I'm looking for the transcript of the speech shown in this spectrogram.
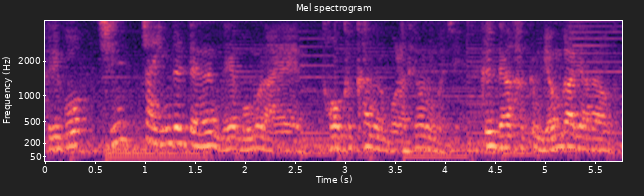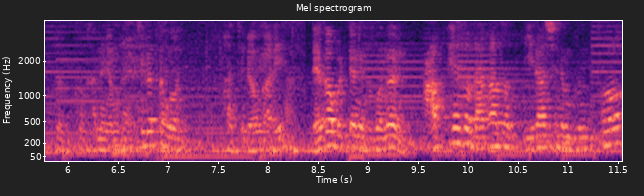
그리고 진짜 힘들 때는 내 몸을 아예 더 극한으로 몰아 세우는 거지. 그래서 내가 가끔 명가리 하나 가는 영상 찍었던 거 봤지 명가리? 내가 볼 때는 그거는 앞에서 나가서 일하시는 분부터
